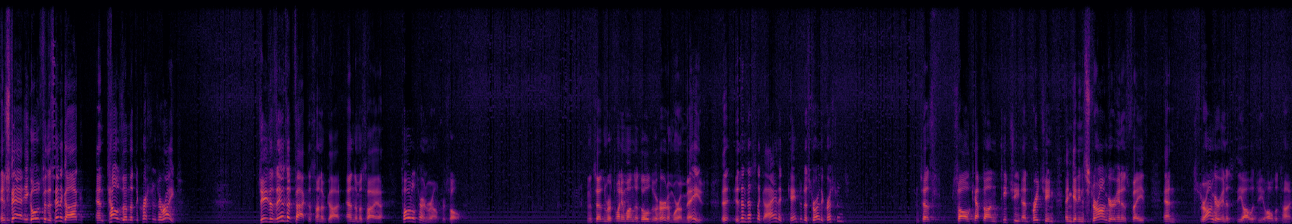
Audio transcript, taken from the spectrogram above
Instead, he goes to the synagogue and tells them that the Christians are right. Jesus is, in fact, the Son of God and the Messiah. Total turnaround for Saul. And it says in verse 21 that those who heard him were amazed. Isn't this the guy that came to destroy the Christians? It says Saul kept on teaching and preaching and getting stronger in his faith and stronger in his theology all the time.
